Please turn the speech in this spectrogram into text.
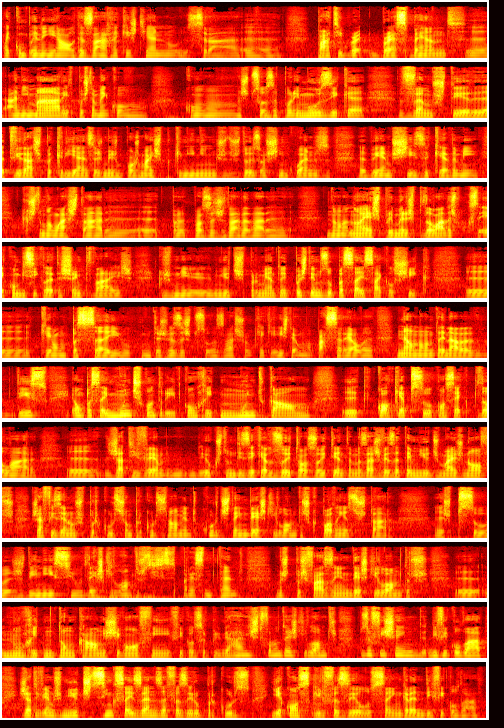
a companhia Algazarra, que este ano será uh, Party Brass Band, uh, a animar e depois também com, com umas pessoas a porem música. Vamos ter atividades para crianças, mesmo para os mais pequenininhos, dos 2 aos 5 anos. A BMX Academy costuma lá estar uh, para, para, os ajudar a dar. A, não, não é as primeiras pedaladas, porque é com bicicletas sem pedais que os miúdos experimentam. E depois temos o passeio Cycle Chic, uh, que é um passeio que muitas vezes as pessoas acham o que é que é isto, é uma passarela. Não, não tem nada disso. É um passeio muito descontraído, com um ritmo muito calmo, que qualquer pessoa consegue pedalar. já tivemos, eu costumo dizer que é dos 8 aos 80, mas às vezes até miúdos mais novos já fizeram os percursos, são percursos normalmente curtos, têm 10 km, que podem assustar as pessoas de início, 10 km, isso parece-me tanto, mas depois fazem 10 km uh, num ritmo tão calmo e chegam ao fim e ficam surpreendidos, ah, isto foram 10 km, mas eu fiz sem dificuldade, já tivemos miúdos de 5, 6 anos a fazer o percurso e a conseguir fazê-lo sem grande dificuldade.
